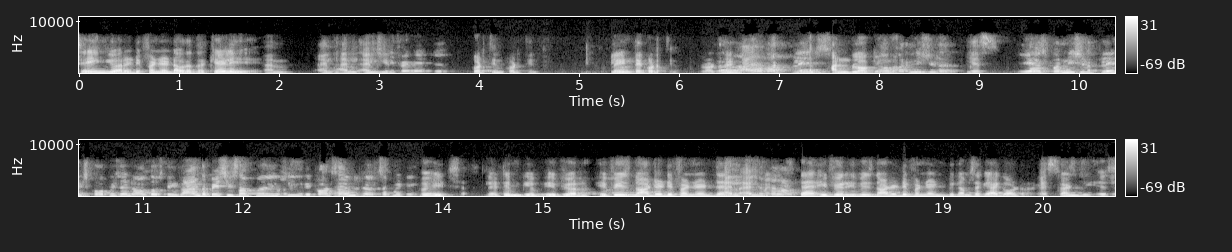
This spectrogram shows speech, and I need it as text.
Saying you are a dependent ಅವ್ರ ಹತ್ರ ಕೇಳಿ And I'll, I'll, I'll give, defendant? ಕೊಡ್ತೀನಿ ಕೊಡ್ತೀನಿ ಪ್ಲೇಂಟೇ ಕೊಡ್ತೀನಿ unblocking Yes, he has furnished Plans, copies and all those things. On the basis of see, uh, records, I am uh, submitting. Wait, Let him give. If you are, if not a defendant, then, I'll, I'll then if you if he not a defendant, becomes a gag order. can't be. Yes.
